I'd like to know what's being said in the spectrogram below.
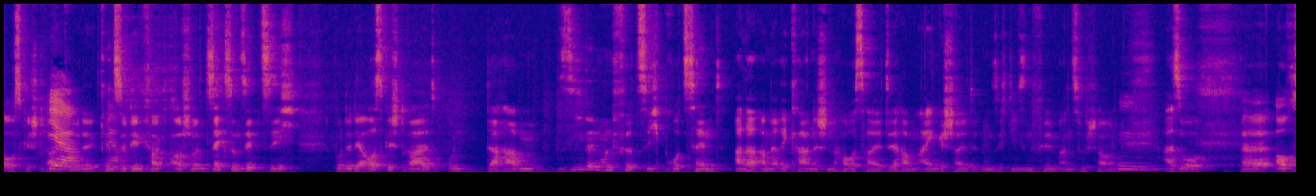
ausgestrahlt Ja, wurde. Kennst ja. du den Fakt auch schon? 76 wurde der ausgestrahlt und da haben 47 Prozent aller amerikanischen Haushalte haben eingeschaltet, um sich diesen Film anzuschauen. Mhm. Also äh, auch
